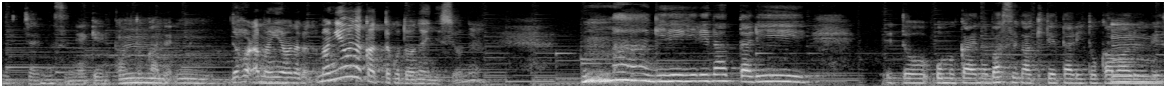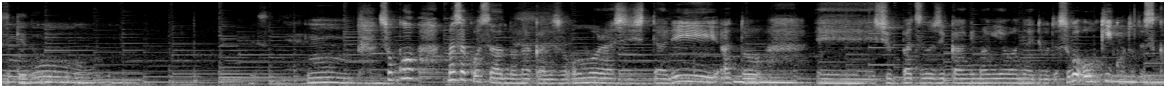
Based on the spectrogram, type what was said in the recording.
言っちゃいますね玄関とかで、うんうんでほら間に合わなかった。間に合わなかったことはないんですよね。うんまあギリギリだったりえっとお迎えのバスが来てたりとかはあるんですけど、うんうんですね、うん。そこ雅子さんの中でそのおもらししたりあと、うん。えー出発の時間に間に合わないってことはすごい大きいことですか？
